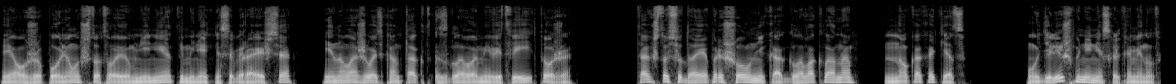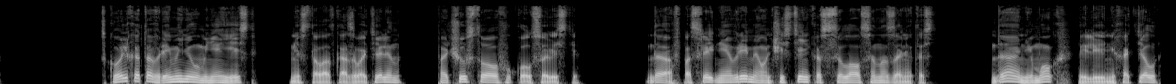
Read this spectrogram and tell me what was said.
«Я уже понял, что твое мнение ты менять не собираешься, и налаживать контакт с главами ветвей тоже. Так что сюда я пришел не как глава клана, но как отец. Уделишь мне несколько минут?» «Сколько-то времени у меня есть», — не стал отказывать Эллен, почувствовав укол совести. Да, в последнее время он частенько ссылался на занятость. Да, не мог или не хотел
